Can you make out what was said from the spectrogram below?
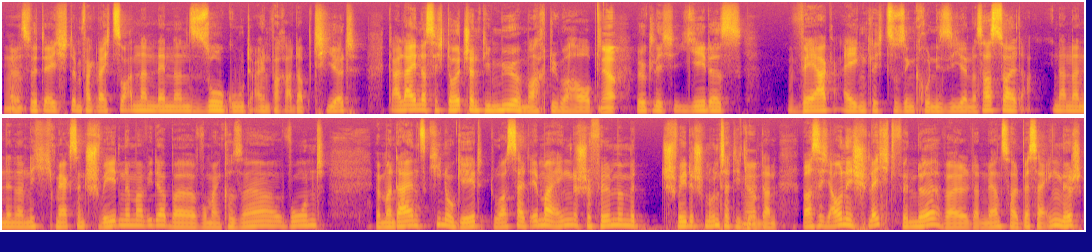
weil Mhm. das wird echt im Vergleich zu anderen Ländern so gut einfach adaptiert. Allein, dass sich Deutschland die Mühe macht überhaupt, Ja. wirklich jedes Werk eigentlich zu synchronisieren. Das hast du halt in anderen Ländern nicht. Ich merke es in Schweden immer wieder, bei, wo mein Cousin wohnt. Wenn man da ins Kino geht, du hast halt immer englische Filme mit schwedischen Untertiteln Ja. dann. Was ich auch nicht schlecht finde, weil dann lernst du halt besser Englisch.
